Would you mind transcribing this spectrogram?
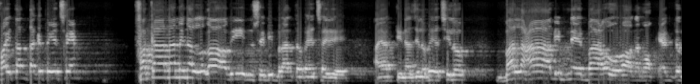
শয়তান তাকে পেয়েছে। ফাকানা মিনাল গাবিন, সে বিভ্রান্ত হয়েছে। আয়াতটি নাজিল হয়েছিল। বালআম ইবনে বাউরা নামক একজন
